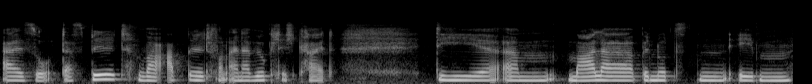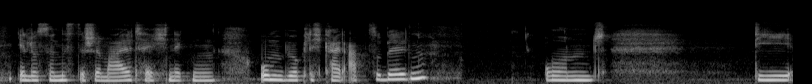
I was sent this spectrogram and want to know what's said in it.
Also das Bild war Abbild von einer Wirklichkeit. Die ähm, Maler benutzten eben illusionistische Maltechniken, um Wirklichkeit abzubilden. Und die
